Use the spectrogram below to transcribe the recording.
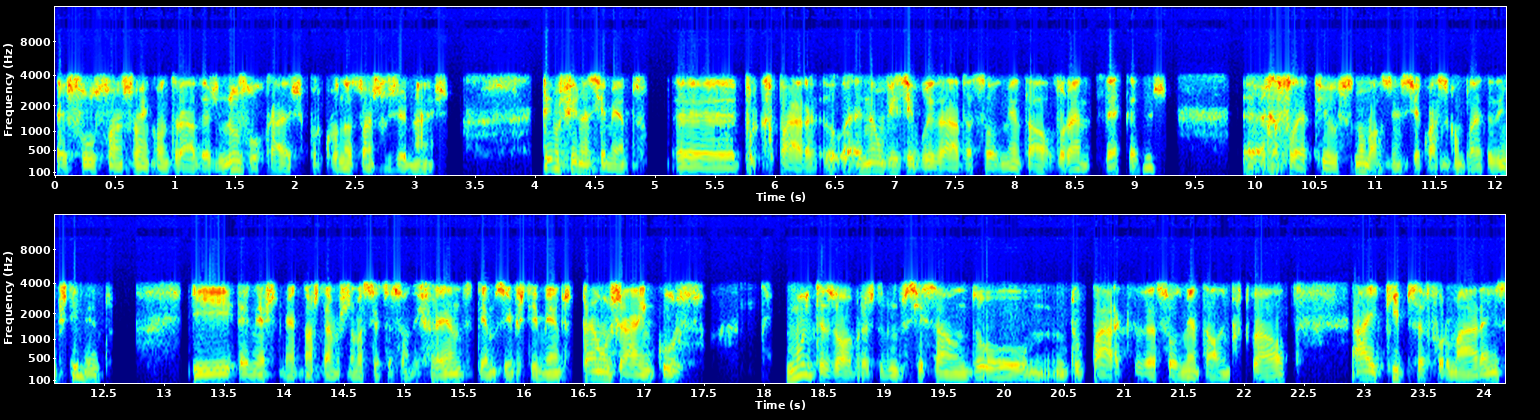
as soluções são encontradas nos locais por coordenações regionais. Temos financiamento, eh, porque repare, a não visibilidade da saúde mental durante décadas eh, refletiu-se numa ausência quase completa de investimento. E eh, neste momento nós estamos numa situação diferente, temos investimento, estão já em curso muitas obras de beneficiação do, do Parque da Saúde Mental em Portugal, há equipes a formarem-se,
